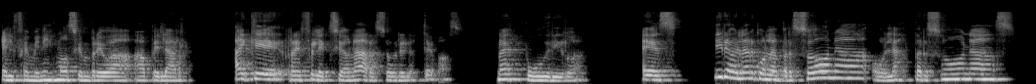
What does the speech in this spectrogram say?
el feminismo siempre va a apelar. Hay que reflexionar sobre los temas, no es pudrirla, es ir a hablar con la persona o las personas,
